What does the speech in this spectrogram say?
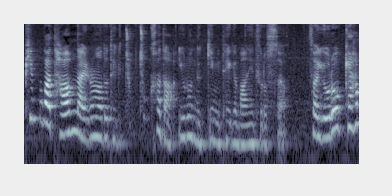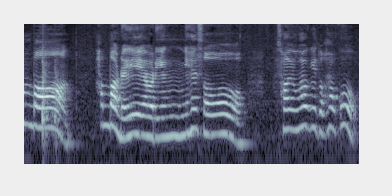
피부가 다음날 일어나도 되게 촉촉하다 이런 느낌이 되게 많이 들었어요. 그래서 이렇게 한번 한번 layering 해서 사용하기도 하고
